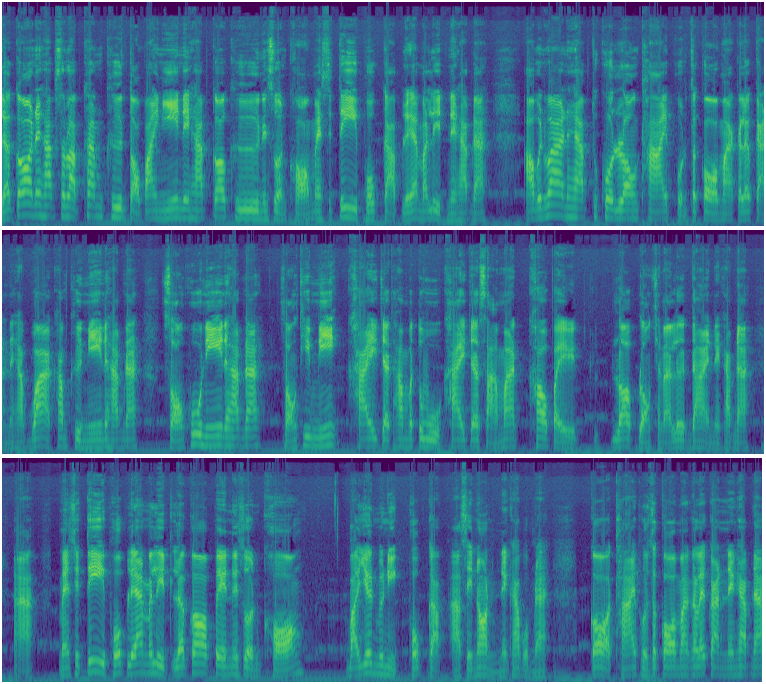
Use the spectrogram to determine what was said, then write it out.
แล้วก็นะครับสำหรับค่ำคืนต่อไปนี้นะครับก็คือในส่วนของแมนซิตี้พบกับเรอัลมาดริดนะครับนะเอาเป็นว่านะครับทุกคนลองทายผลสกอร์มากันแล้วกันนะครับ ว่าค่ำคืนนี้นะครับนะสองคู่นี้นะครับนะสองทีมนี้ใครจะทำประตูใครจะสามารถเข้าไปรอบรองชนะเลิศได้นะครับนะอ่าแมนซิตี้พบเรอัลมาดริดแล้วก็เป็นในส่วนของไบเยิร์มิวนิกพบกับอาร์เซนอลนะครับผมนะ ก็ทายผลสกอร์มากันแล้วกันนะครับนะ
